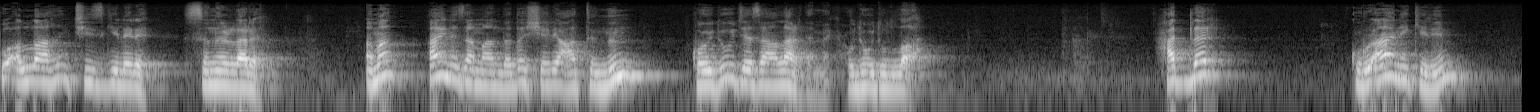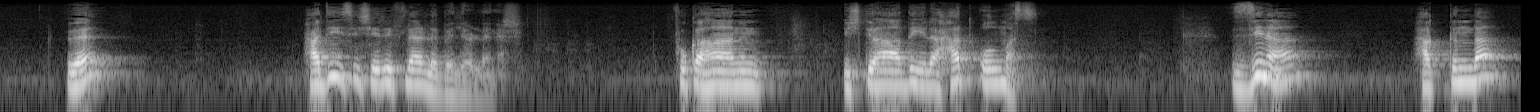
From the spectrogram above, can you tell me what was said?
Bu Allah'ın çizgileri, sınırları. Ama aynı zamanda da şeriatının koyduğu cezalar demek. Hududullah. Hadler Kur'an-ı Kerim ve hadisi şeriflerle belirlenir. Fukahanın içtihadı ile had olmaz. Zina hakkında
